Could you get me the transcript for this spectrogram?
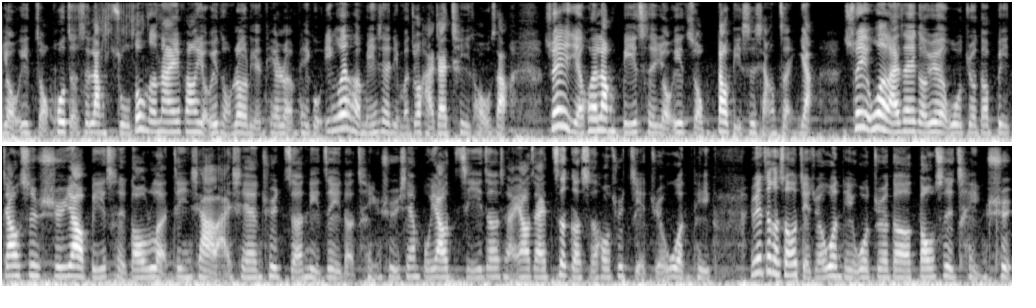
有一种，或者是让主动的那一方有一种热脸贴冷屁股，因为很明显你们就还在气头上，所以也会让彼此有一种到底是想怎样。所以未来这一个月，我觉得比较是需要彼此都冷静下来，先去整理自己的情绪，先不要急着想要在这个时候去解决问题，因为这个时候解决问题，我觉得都是情绪。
